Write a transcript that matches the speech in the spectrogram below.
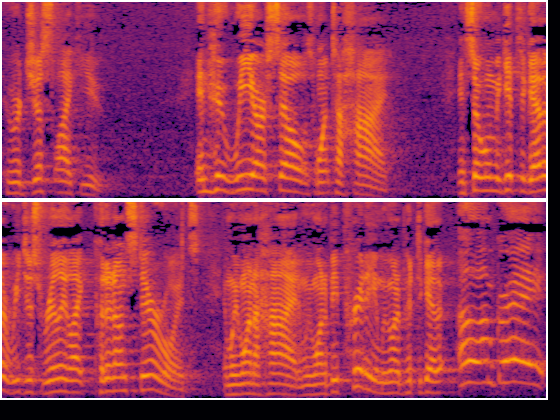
who are just like you and who we ourselves want to hide. And so when we get together, we just really like put it on steroids and we want to hide and we want to be pretty and we want to put together, oh, I'm great.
